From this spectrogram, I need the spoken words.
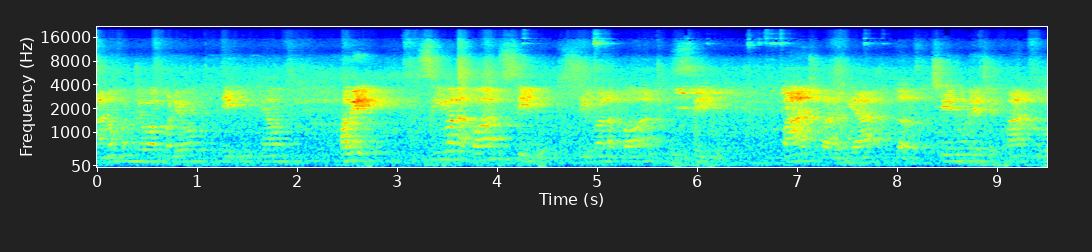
આનો પણ જવાબ મળ્યો 1 તૃતીયાંશ હવે c1 c2 c1 c2 5 ભાગ્યા 10 છેદ ઉડે છે. 5 દુ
